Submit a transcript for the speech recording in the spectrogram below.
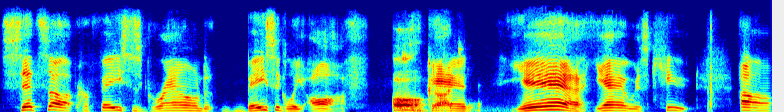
Sits up. Her face is ground basically off. oh, God. And yeah, yeah, it was cute. Um,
